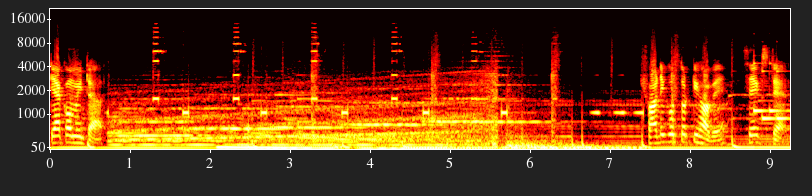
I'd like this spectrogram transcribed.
ট্যাকোমিটার সঠিক উত্তরটি হবে সেক্সট্যান্ড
